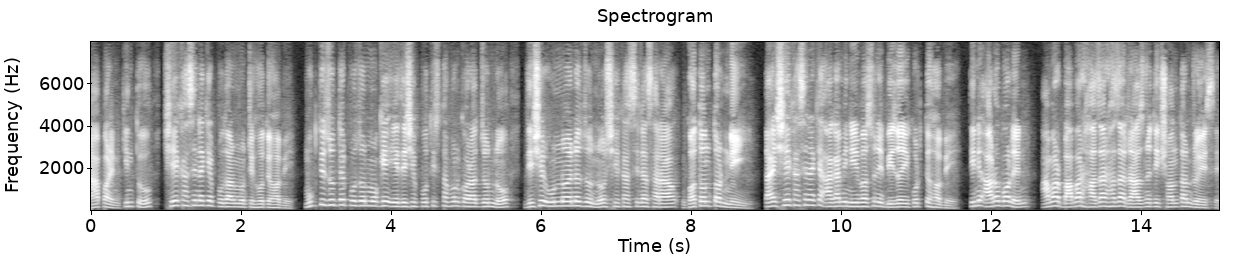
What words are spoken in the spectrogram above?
না পারেন, কিন্তু শেখ হাসিনাকে প্রধানমন্ত্রী হতে হবে। মুক্তিযুদ্ধের প্রজন্মকে এ দেশে প্রতিস্থাপন করার জন্য দেশের উন্নয়নের জন্য শেখ হাসিনা ছাড়া গতন্তর নেই। তাই শেখ হাসিনাকে আগামী নির্বাচনে বিজয়ী করতে হবে। তিনি আরও বলেন, আমার বাবার হাজার হাজার রাজনৈতিক সন্তান রয়েছে।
